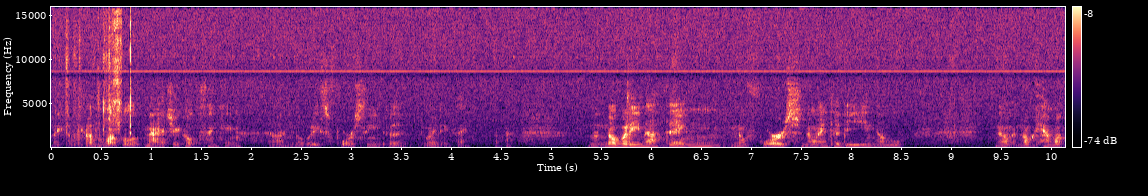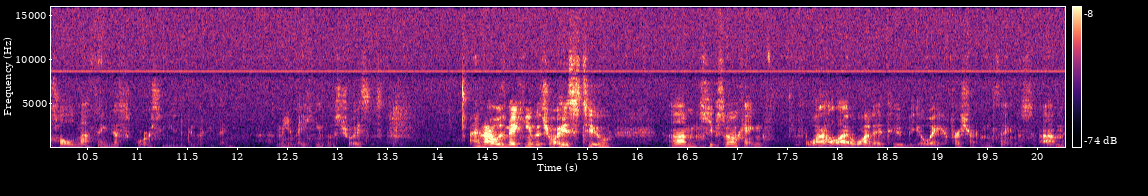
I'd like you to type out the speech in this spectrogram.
like like on the level of magical thinking. Uh, nobody's forcing you to do anything nobody, nothing, no force, no entity, no, no, no chemical, nothing that's forcing you to do anything. I mean, making those choices. And I was making the choice to um, keep smoking while I wanted to be awake for certain things. Um,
